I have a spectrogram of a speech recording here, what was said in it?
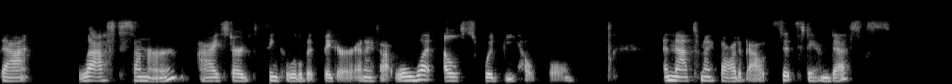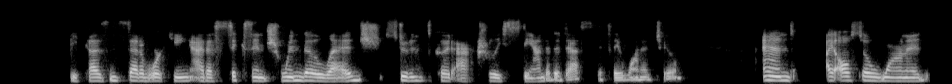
that last summer I started to think a little bit bigger. And I thought, well, what else would be helpful? And that's when I thought about sit stand desks because instead of working at a six inch window ledge, students could actually stand at a desk if they wanted to. And I also wanted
